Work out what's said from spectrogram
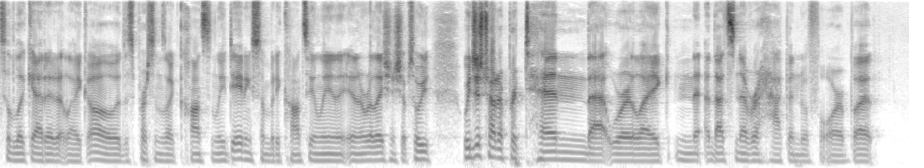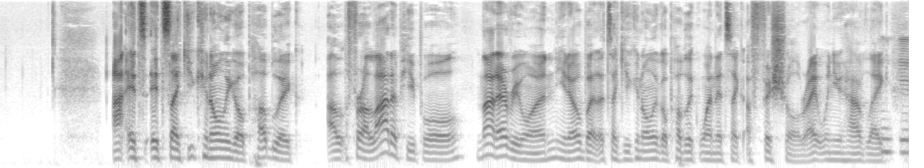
to look at it at like oh this person's like constantly dating somebody constantly in, in a relationship. So we we just try to pretend that we're like n- that's never happened before. But uh, it's it's like you can only go public uh, for a lot of people not everyone you know but it's like you can only go public when it's like official right? When you have like mm-hmm.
